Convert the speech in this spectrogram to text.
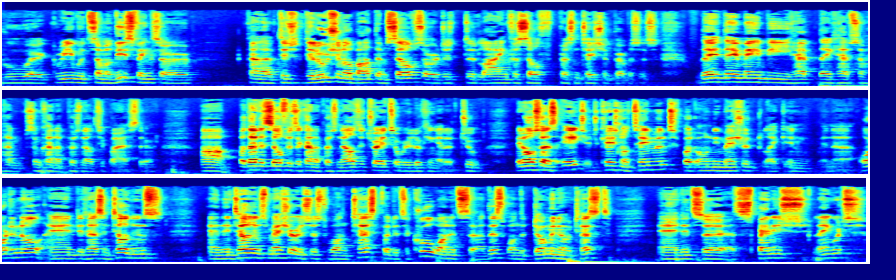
who agree with some of these things are kind of delusional about themselves or just lying for self-presentation purposes. They they may be have they have some some kind of personality bias there. Uh, but that itself is a kind of personality trait, so we're looking at it too. It also has age, educational attainment, but only measured like in, in an ordinal, and it has intelligence. And the intelligence measure is just one test, but it's a cool one. It's uh, this one, the Domino test, and it's a, a Spanish language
